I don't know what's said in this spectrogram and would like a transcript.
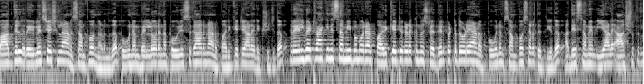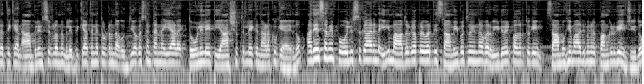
പാഗ്ദൽ റെയിൽവേ സ്റ്റേഷനിലാണ് സംഭവം നടന്നത്. പൂനം ബെല്ലോർ എന്ന പോലീസുകാരനാണ് പരിക്കേറ്റയാളെ രക്ഷിച്ചത്. റെയിൽവേ ട്രാക്കിന് സമീപം ഒരാൾ പരിക്കേറ്റു കിടക്കുന്നത് ശ്രദ്ധയിൽപ്പെട്ടതോടെയാണ് പൂനം സംഭവ സ്ഥലത്തെത്തിയത്. അതേസമയം ഇയാളെ ആശുപത്രിയിലെത്തിക്കാൻ ആംബുലൻസുകളൊന്നും ലഭിക്കാത്തതിനെ തുടർന്ന് ഉദ്യോഗസ്ഥൻ തന്നെ ഇയാളെ തോളിലേറ്റി ആശുപത്രിയിലേക്ക് നടക്കുകയായിരുന്നു. അതേസമയം പോലീസുകാരന്റെ ഈ മാതൃകാ പ്രവൃത്തി സമീപത്തു നിന്നവർ വീഡിയോയിൽ പകർത്തുകയും സാമൂഹ്യ മാധ്യമങ്ങളിൽ പങ്കിടുകയും ചെയ്തു.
